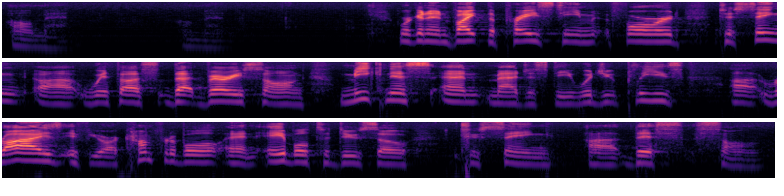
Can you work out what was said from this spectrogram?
Amen. Amen. We're going to invite the praise team forward to sing uh, with us that very song, Meekness and Majesty. Would you please uh, rise if you are comfortable and able to do so to sing uh, this song?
